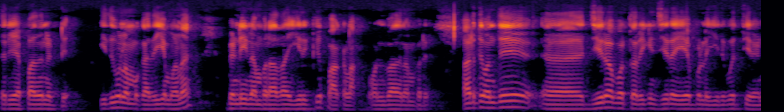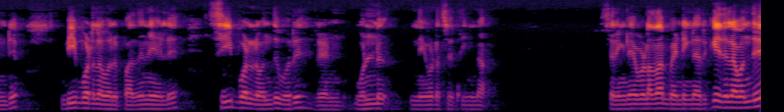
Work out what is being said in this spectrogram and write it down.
சரியா? பதினெட்டு. இதுவும் நமக்கு அதிகமான பெண்டிங் நம்பராக தான் இருக்குது பார்க்கலாம் ஒன்பது நம்பர் அடுத்து வந்து ஜீரோ பொறுத்த வரைக்கும் ஜீரோ ஏ போர்டில் இருபத்தி ரெண்டு பி போர்டில் ஒரு பதினேழு சி போர்டில் வந்து ஒரு ரெண்டு ஒன்று இன்னையோட சேர்த்திங்கன்னா சரிங்களா? இவ்வளோ தான் பெண்டிங்கில் இருக்குது இதில் வந்து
